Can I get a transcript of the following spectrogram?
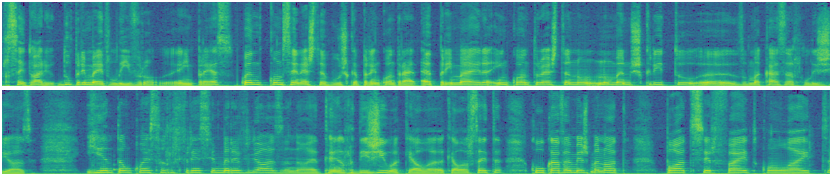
receituário do primeiro livro impresso. Quando comecei nesta busca para encontrar a primeira, encontro esta num, num manuscrito uh, de uma casa religiosa. E então com essa referência maravilhosa, não é? Quem redigiu aquela, aquela receita colocava a mesma nota. Pode ser feito com leite,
